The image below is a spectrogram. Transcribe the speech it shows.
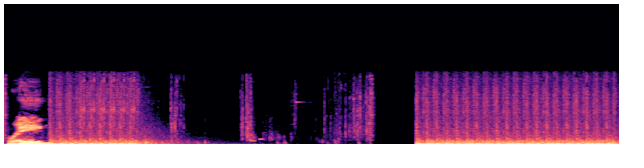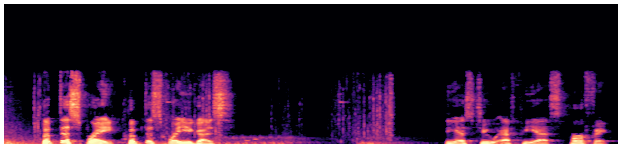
Praying. Clip this spray. Clip this spray, you guys. DS2 FPS. Perfect.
